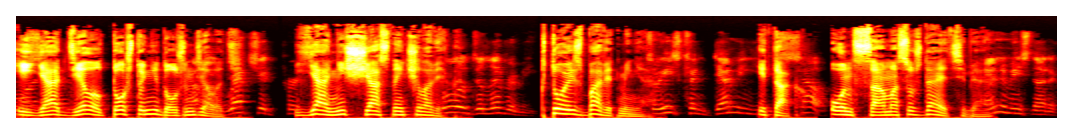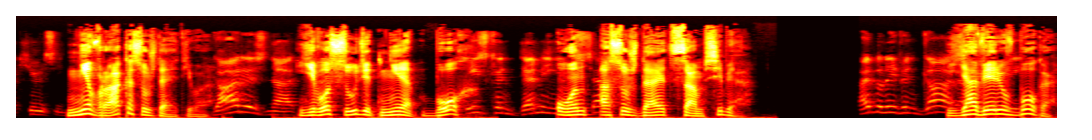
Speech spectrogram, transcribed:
И я делал то, что не должен делать. Я несчастный человек. Кто избавит меня? Итак, он сам осуждает себя. Не враг осуждает его. Его судит не Бог. Он осуждает сам себя. Я верю в Бога.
